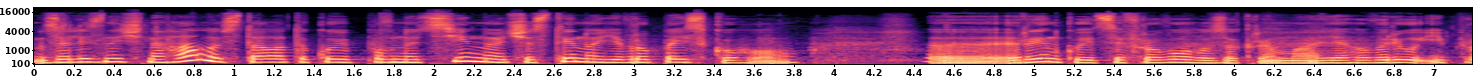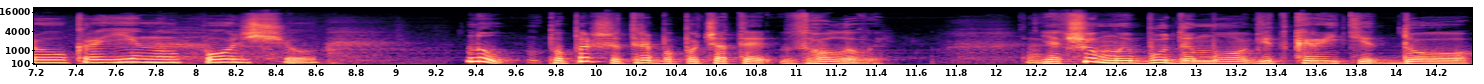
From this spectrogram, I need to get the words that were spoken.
залізнична галузь стала такою повноцінною частиною європейського е, ринку і цифрового, зокрема? Я говорю і про Україну, Польщу. Ну, по-перше, треба почати з голови. Так. Якщо ми будемо відкриті до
